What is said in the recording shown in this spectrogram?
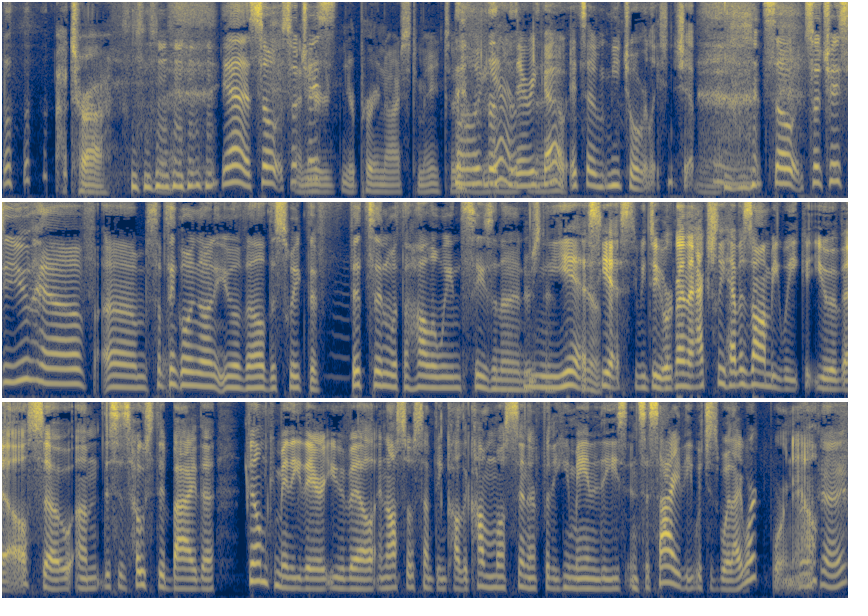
I try. Yeah, so so and you're, Tracy, you're pretty nice to me too. Well, yeah, there we go. It's a mutual relationship. so so Tracy, you have um, something going on at U of L this week that fits in with the Halloween season. I understand. Yes, Yeah. yes, we do. We're going to actually have a zombie week at U of L. So um, this is hosted by the film committee there at U of L, and also something called the Commonwealth Center for the Humanities and Society, which is what I work for now. Okay.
